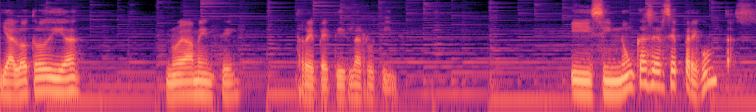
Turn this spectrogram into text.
y al otro día nuevamente repetir la rutina. Y sin nunca hacerse preguntas,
